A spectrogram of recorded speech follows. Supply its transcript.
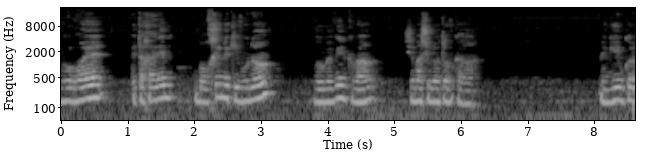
והוא רואה את החיילים בורחים לכיוונו, והוא מבין כבר שמשהו לא טוב קרה. מגיעים כל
